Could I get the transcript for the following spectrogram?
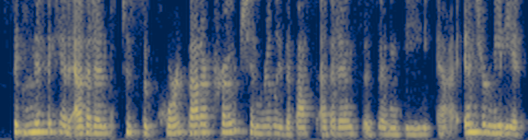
significant evidence to support that approach, and really the best evidence is in the uh, intermediate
